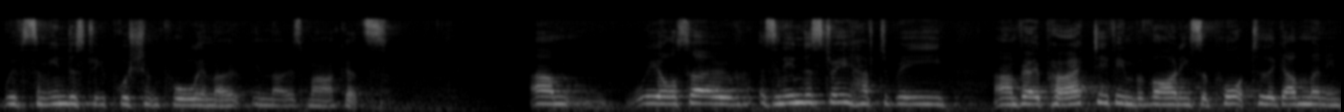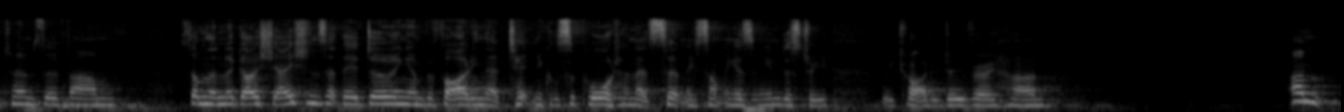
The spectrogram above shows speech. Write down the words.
with some industry push and pull in, the, in those markets. Um, we also, as an industry, have to be um, very proactive in providing support to the government in terms of um, some of the negotiations that they're doing and providing that technical support, and that's certainly something as an industry we try to do very hard. Um,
